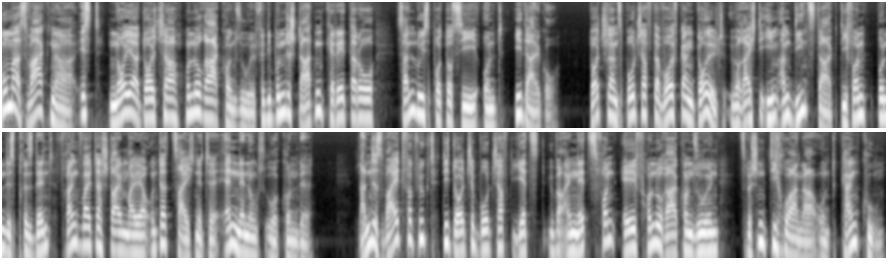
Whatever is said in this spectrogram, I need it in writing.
Thomas Wagner ist neuer deutscher Honorarkonsul für die Bundesstaaten Querétaro, San Luis Potosí und Hidalgo. Deutschlands Botschafter Wolfgang Dold überreichte ihm am Dienstag die von Bundespräsident Frank-Walter Steinmeier unterzeichnete Ernennungsurkunde. Landesweit verfügt die deutsche Botschaft jetzt über ein Netz von elf Honorarkonsuln zwischen Tijuana und Cancun.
